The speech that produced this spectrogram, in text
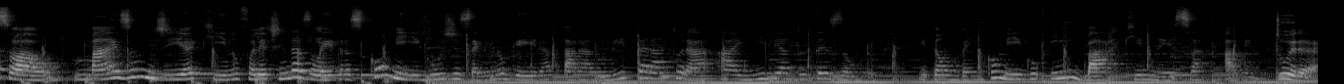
pessoal! Mais um dia aqui no Folhetim das Letras comigo, Gisele Nogueira, para literaturar a Ilha do Tesouro. Então vem comigo e embarque nessa aventura!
